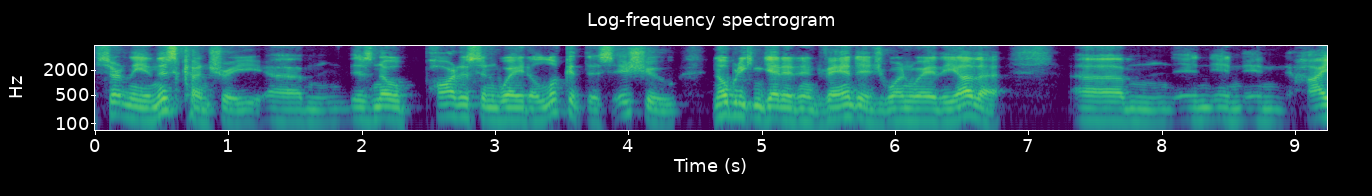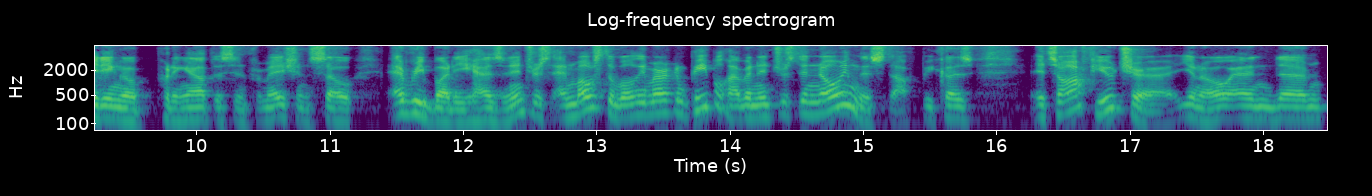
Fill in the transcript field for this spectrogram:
certainly in this country, um, there's no partisan way to look at this issue. Nobody can get an advantage one way or the other um, in, in, in hiding or putting out this information. So everybody has an interest, and most of all, the American people have an interest in knowing this stuff because it's our future, you know, and um,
